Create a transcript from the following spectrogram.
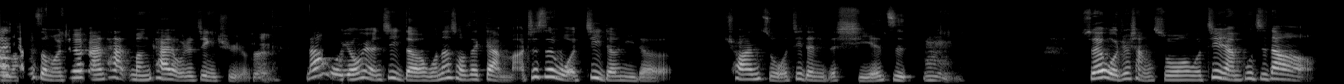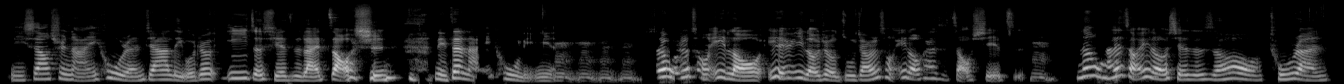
在想什么，就是反正他门开了，我就进去了。对，然后我永远记得我那时候在干嘛，就是我记得你的穿着，记得你的鞋子，嗯，所以我就想说，我既然不知道。你是要去哪一户人家里，我就依着鞋子来找寻 你在哪一户里面。嗯嗯嗯嗯。所以我就从一楼，因为一楼就有住家，我就从一楼开始找鞋子。嗯。那我还在找一楼鞋子的时候，突然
